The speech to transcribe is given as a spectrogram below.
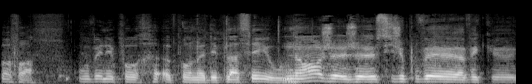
Enfin, vous venez pour, pour me déplacer ou Non, je, je, si je pouvais, avec euh,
